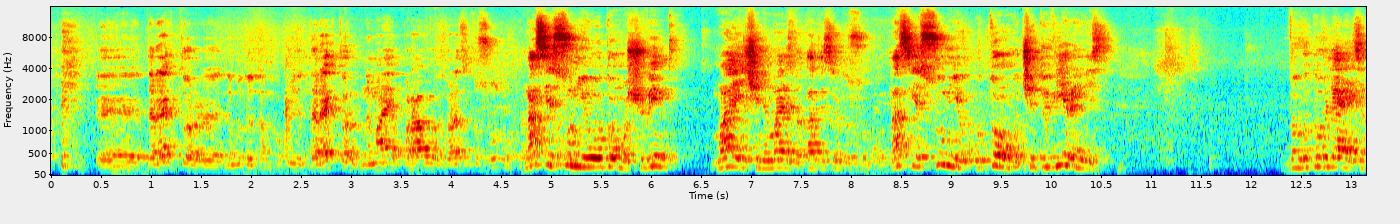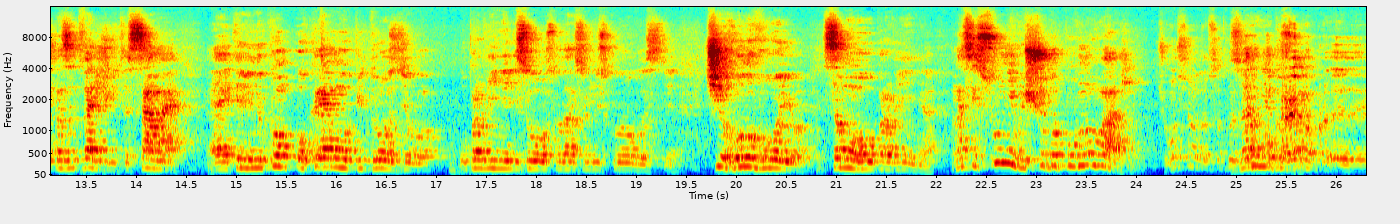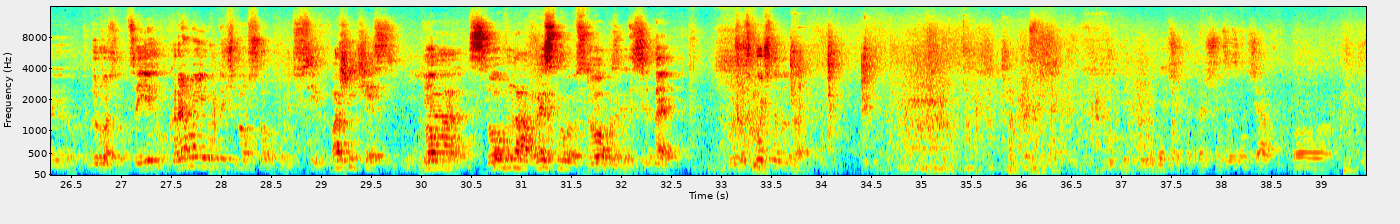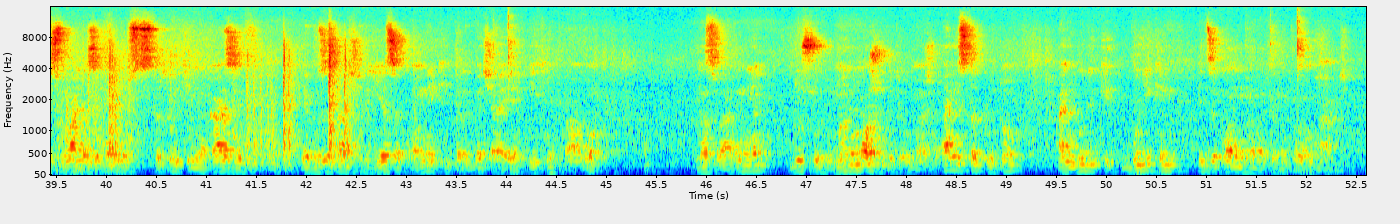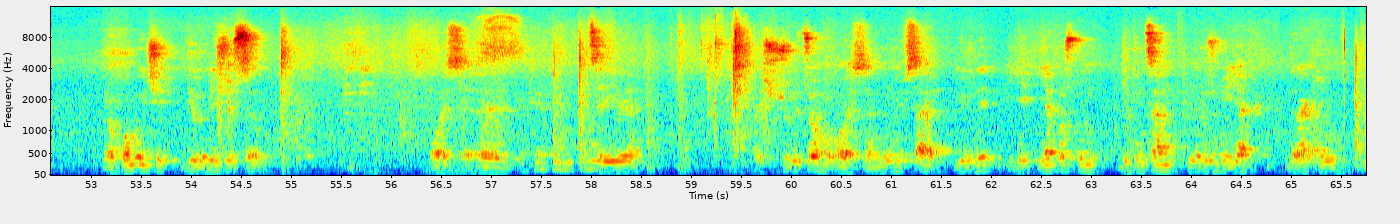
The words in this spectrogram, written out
е, директор, е, не буду там популярний, директор не має права звертатися до суду? У нас є сумнів у тому, що він має чи не має звертатися до суду. У нас є сумнів у тому, чи довіреність виготовляється та затверджується саме е, керівником окремого підрозділу управління лісового господарства Львівської області чи головою самого управління. У нас є сумніви щодо повноважень. Чому сьогодні це окремо е, підрозділ? Це є окрема юридична особа від всіх. Ваша честь, я сповна висловив Добре, позицію. сідайте. Ви щось хочете додати? Представник відповідача Петришин зазначав про існування законів, статутів, наказів. Як ви зазначили, є закон, який передбачає їхнє право на звернення до суду. Воно не може бути обмежено ані статутом, ані будь-яким підзаконним нормативним правовим актом, враховуючи юридичну силу. Ось е, це є щодо цього, ось ну і все. Я просто до кінця не розумію, як директор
